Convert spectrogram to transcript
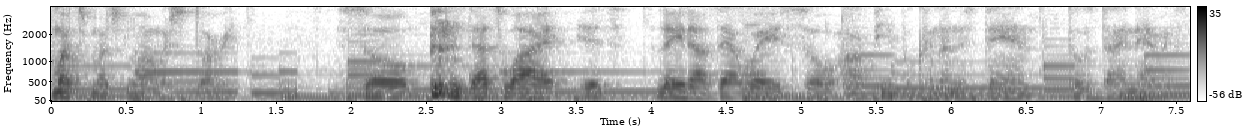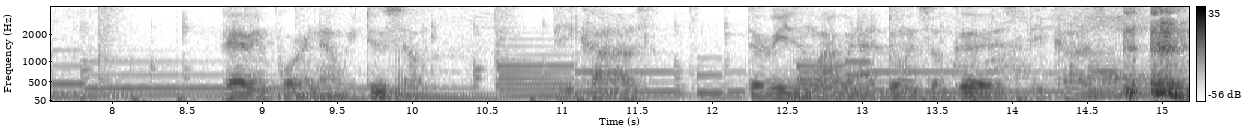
much, much longer story. So that's why it's laid out that way so our people can understand those dynamics. Very important that we do so because the reason why we're not doing so good is because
